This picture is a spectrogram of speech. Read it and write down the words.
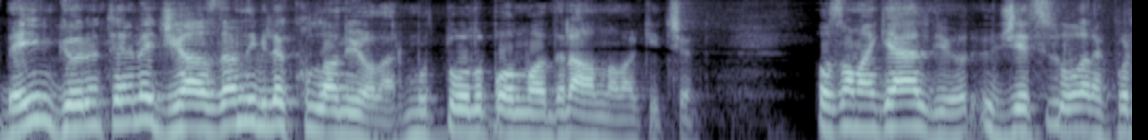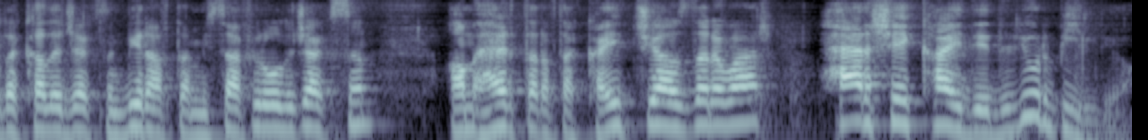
Beyin görüntüleme cihazlarını bile kullanıyorlar. Mutlu olup olmadığını anlamak için. O zaman gel diyor. Ücretsiz olarak burada kalacaksın. Bir hafta misafir olacaksın. Ama her tarafta kayıt cihazları var. Her şey kaydediliyor, bil diyor.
